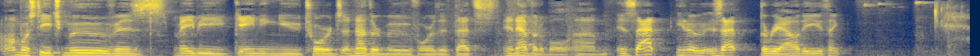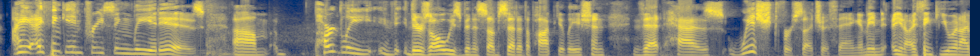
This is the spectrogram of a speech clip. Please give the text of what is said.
almost each move is maybe gaining you towards another move or that that's inevitable. Um, is that, you know, is that the reality you think? I, I, think increasingly it is. Um, partly there's always been a subset of the population that has wished for such a thing. I mean, you know, I think you and I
